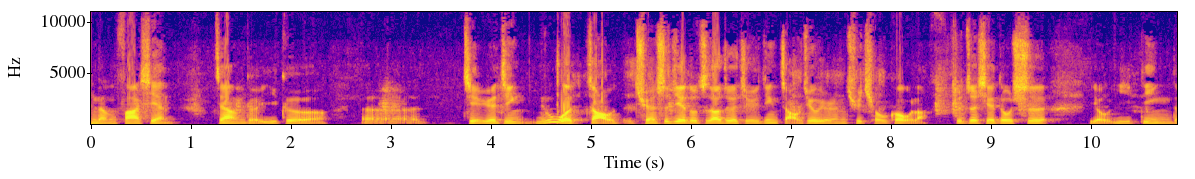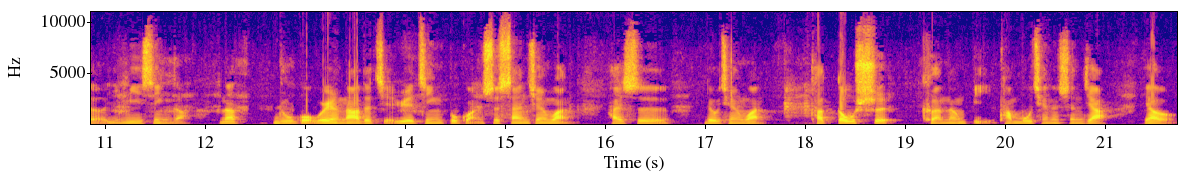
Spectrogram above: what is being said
能发现这样的一个呃解约金，如果早全世界都知道这个解约金，早就有人去求购了。就这些都是有一定的隐秘性的。那如果维尔纳的解约金，不管是三千万还是六千万，它都是可能比他目前的身价要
